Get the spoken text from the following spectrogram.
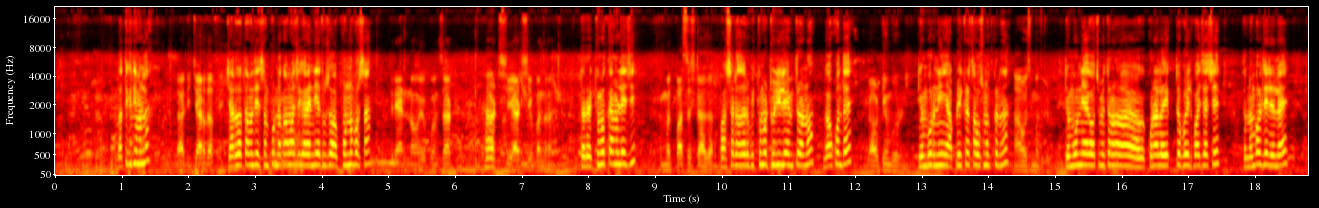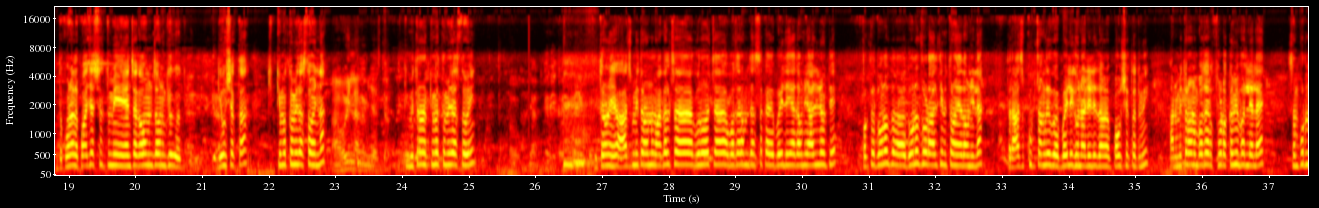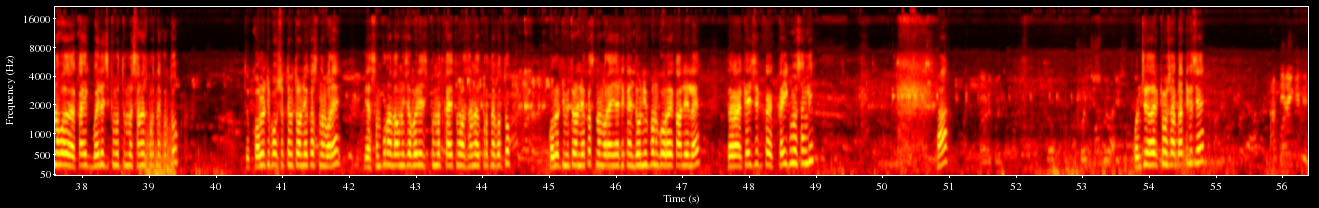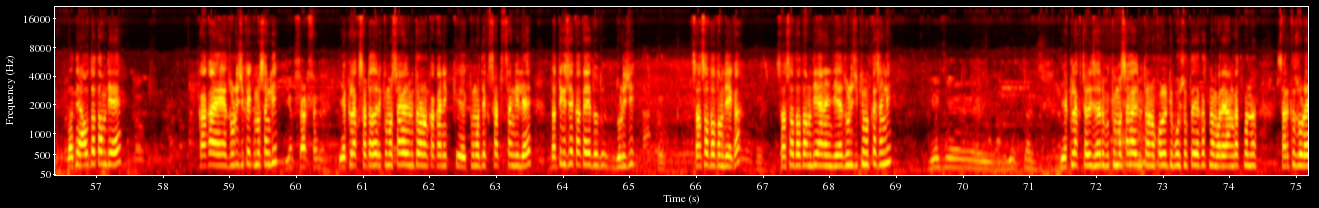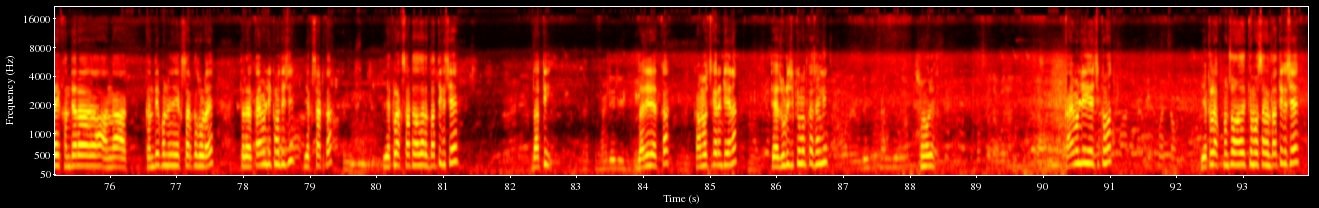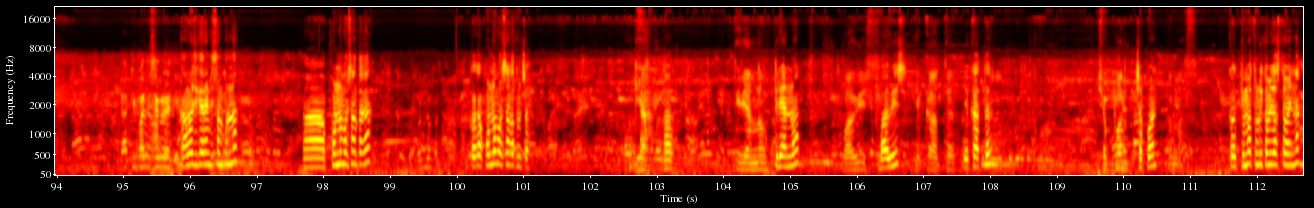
दाती किती म्हणला? दादी चार दात. चार दातामध्ये संपूर्ण कामाची गॅरंटी आहे. तुझा फोन नंबर सांग. त्र्याण्णव एकोणसाठ. आठशे आठशे पंधरा. तर किंमत काय म्हणली याची? किंमत पासष्ट हजार. पासष्ट हजार रुपये किंमत ठेवलेली आहे मित्रांनो. गाव कोणतं आहे? गाव टेंभुर्णी. टेंभुर्णी. आपल्या इकडचा उस्मतकडे ना? हा वसमतकडे या गावचं मित्रांनो कोणाला एकटं बैल पाहिजे असेल तर नंबर दिलेला आहे. तर कोणाला पाहिजे असेल तुम्ही यांच्या गावून जाऊन घेऊ घेऊ शकता. किंमत कमी जास्त होईल ना? होईल ना कमी जास्त. की मित्रांनो किंमत कमी जास्त होईल? हो. मित्रांनो आज मित्रांनो मागलच्या गुरुवारच्या बाजारामध्ये असं काय बैल या दावणी आले नव्हते. फक्त दोनच दोनच जोड आले मित्रांनो या दावणीला. तर आज खूप चांगले बैल घेऊन आलेले पाहू शकता तुम्ही. आणि मित्रांनो बाजार थोडा कमी भरलेला आहे. संपूर्ण काही बैलाची किंमत तुम्हाला सांगण्याचा प्रयत्न करतो. तर क्वालिटी पाहू शकता मित्रांनो एकच नंबर आहे. या संपूर्ण दावणीच्या बैलाची किंमत काय तुम्हाला सांगण्याचा प्रयत्न करतो. क्वालिटी मित्रांनो एकच नंबर आहे. या ठिकाणी दोन्ही पण गोरा एक आलेला आहे. तर काहीची काय काही किंमत सांगली? हां? पंचवीस हजार किंमत सांगता ती कशी आहे जाते अवतातामध्ये आहे? काका या जोडीची काय किंमत सांगली? एक साठ सांगितलं एक लाख साठ हजार किंमत सांगायला मित्रांनो काकाने किंमत एक साठ सांगलेली आहे. दाती कशी आहे काका या जोडीची? सहा सात दातामध्ये आहे का? सहा सात दातामध्ये आहे आणि या जोडीची किंमत काय सांगली? एक लाख चाळीस हजार रुपये किंमत सांगायची मित्रांनो क्वालिटी पाहू शकता एकच नंबर आहे. अंगात पण सारखं जोड आहे खांद्याला अंगा कंदे पण एक सारखं जोड आहे. तर काय म्हणली किंमत त्याची एक साठ का? एक लाख साठ हजार. दाती कशी आहे? दाती? झालेली आहेत का? कामाची गॅरंटी आहे ना? त्या जोडीची किंमत काय सांगली? सांगली समोर. काय म्हणली याची किंमत? एक लाख पंचावन्न हजार किंमत सांगा दाती कशी आहे? कामाची गॅरंटी संपूर्ण? फोन नंबर सांगता का? काका फोन नंबर सांगा तुमचा. घ्या हां. त्र्याण्णव. त्र्याण्णव. बावीस. बावीस. एकाहत्तर. एकाहत्तर. छप्पन. छप्पन. पन्नास. क किंमत थोडी कमी जास्त होईल ना?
